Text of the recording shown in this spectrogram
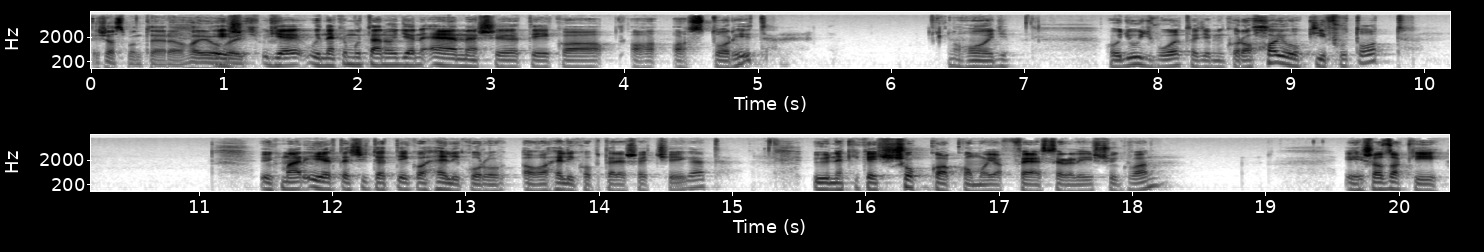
és azt mondta erre a hajó, és hogy... ugye úgy nekem utána ugyan elmesélték a, a, a sztorit, hogy, hogy úgy volt, hogy amikor a hajó kifutott, ők már értesítették a, helikor, a helikopteres egységet, ő nekik egy sokkal komolyabb felszerelésük van, és az, aki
